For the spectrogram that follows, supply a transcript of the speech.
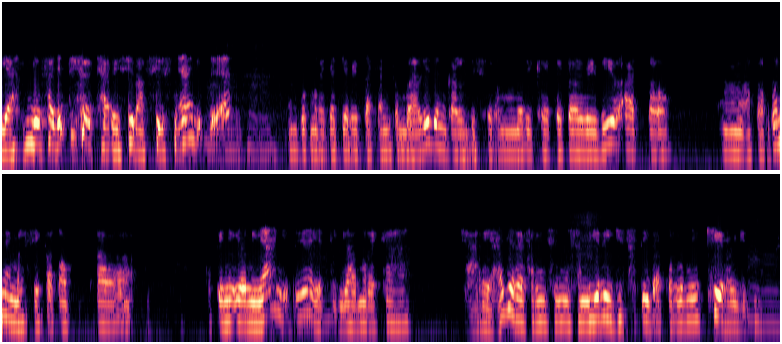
ya tentu saja tinggal cari sinopsisnya gitu ya hmm. untuk mereka ceritakan kembali dan kalau disuruh memberi critical review atau uh, apa pun yang bersifat uh, opini ilmiah gitu ya, ya hmm. ya tinggal mereka cari aja referensinya sendiri gitu, tidak perlu mikir gitu. Hmm.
